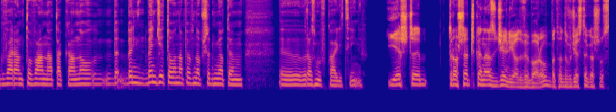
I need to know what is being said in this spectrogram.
gwarantowana taka, no będzie to na pewno przedmiotem rozmów koalicyjnych. Jeszcze troszeczkę nas dzieli od wyborów, bo to 26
